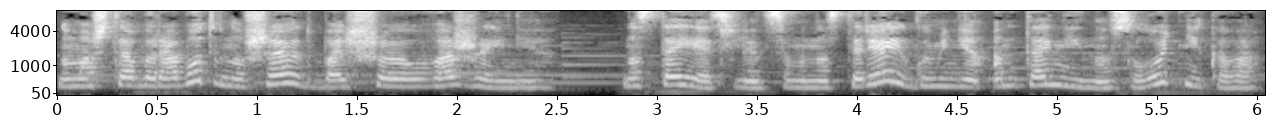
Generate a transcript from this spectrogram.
но масштабы работ внушают большое уважение – Настоятельница монастыря игуменя Антонина Злотникова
